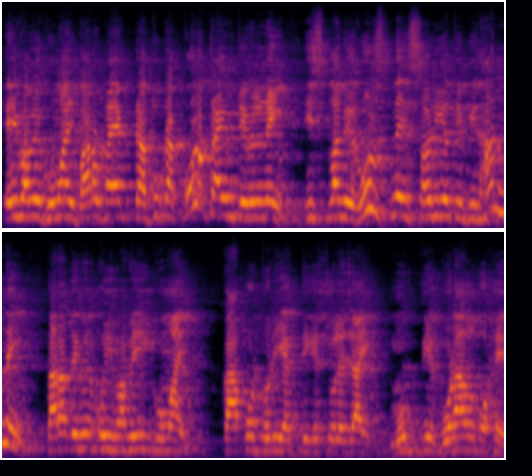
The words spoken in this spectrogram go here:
এইভাবে ঘুমায় বারোটা, একটা, দুটা, কোনো টাইম টেবিল নেই, ইসলামী রুলস নেই, শরীয়তি বিধান নেই, তারা দেখবেন ওইভাবেই ঘুমায়। কাপড় ধরি একদিকে চলে যায়, মুখ দিয়ে গোড়াল বহে,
